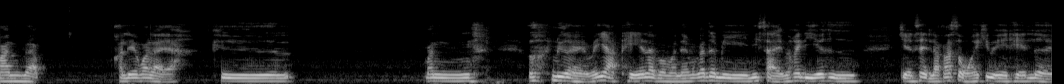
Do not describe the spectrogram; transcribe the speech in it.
มันแบบเขาเรียกว่าอะไรอะคือมันเออเหนื่อยไม่อยากเทสอะไรประมาณนี้มันก็จะมีนิสัยไม่ค่อยดีก็คือ เขียนเสร็จแล้วก็ส่งให้ QA เทสเลย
